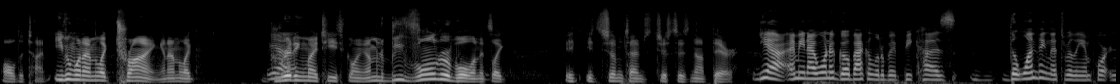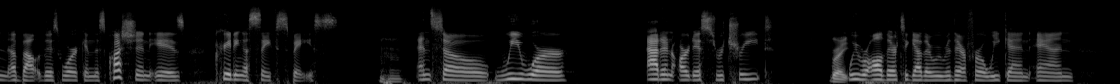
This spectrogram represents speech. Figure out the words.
all the time, even when I'm like trying and I'm like Yeah. gritting my teeth, going, "I'm going to be vulnerable," and it's like it, it sometimes just is not there. Yeah, I mean, I want to go back a little bit because the one thing that's really important about this work and this question is creating a safe space. Mhm. And so we were at an artist retreat. Right. We were all there together. We were there for a weekend. And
